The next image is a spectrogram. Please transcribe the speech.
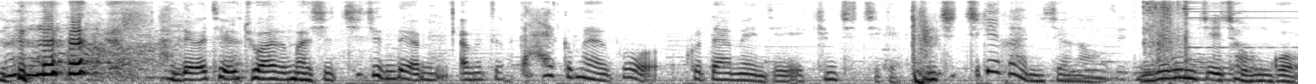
내가 제일 좋아하는 맛이 치즈인데 음, 아무튼 깔끔하고 그 다음에 이제 김치찌개. 김치찌개가 아니잖아. 묵은지 묵은지 전골.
